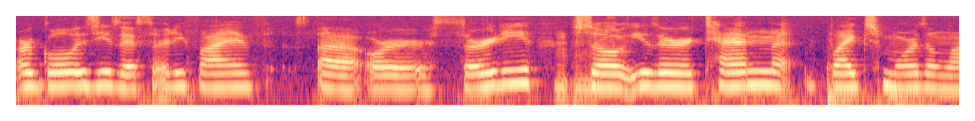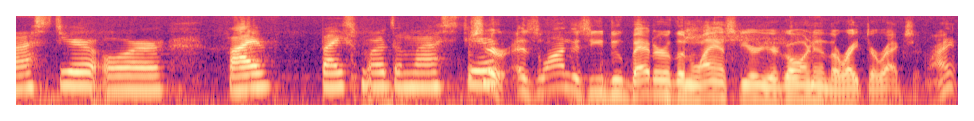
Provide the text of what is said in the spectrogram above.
Our goal is either 35 uh, or 30. Mm-hmm. So either 10 bikes more than last year or five bikes more than last year. Sure, as long as you do better than last year, you're going in the right direction, right?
